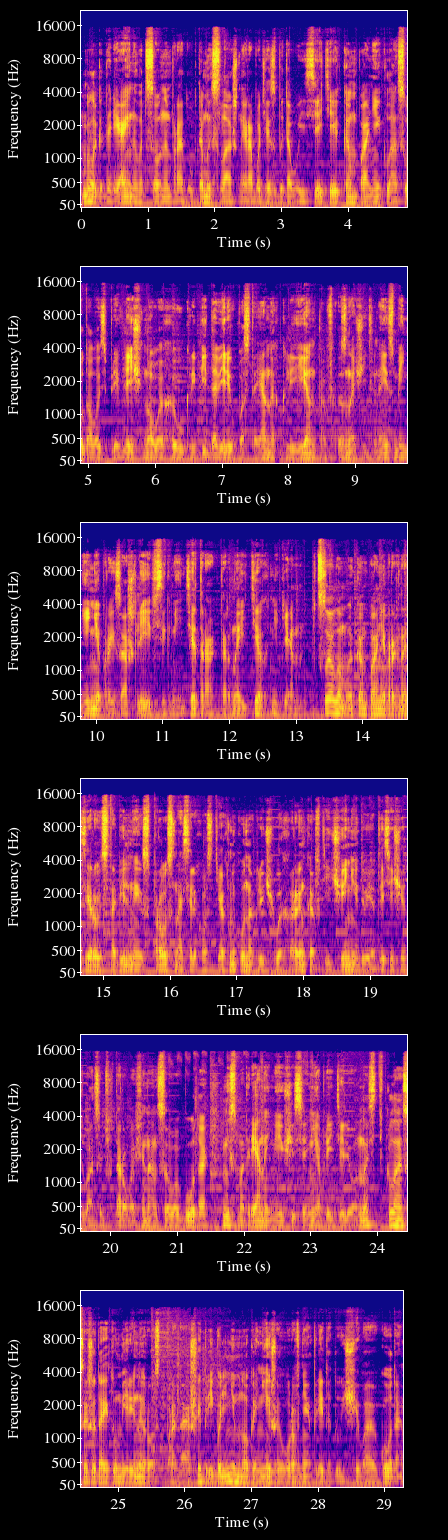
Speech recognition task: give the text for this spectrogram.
Благодаря инновационным продуктам и слаженной работе с бытовой сети компании класс удалось привлечь новых и укрепить доверие у постоянных клиентов. Значительные изменения произошли в сегменте тракторной техники. В целом, компания прогнозирует стабильный спрос на сельхозтехнику на ключевых рынках в течение 2022 финансового года. Несмотря на имеющуюся неопределенность, класс ожидает умеренный рост продаж и прибыль немного ниже уровня предыдущего года.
